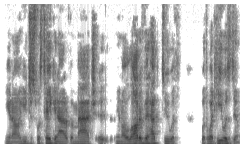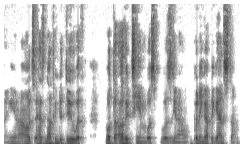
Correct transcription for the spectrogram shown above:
you know he just was taken out of the match. It, you know, a lot of it had to do with with what he was doing. You know, it's, it has nothing to do with what the other team was was you know putting up against him.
